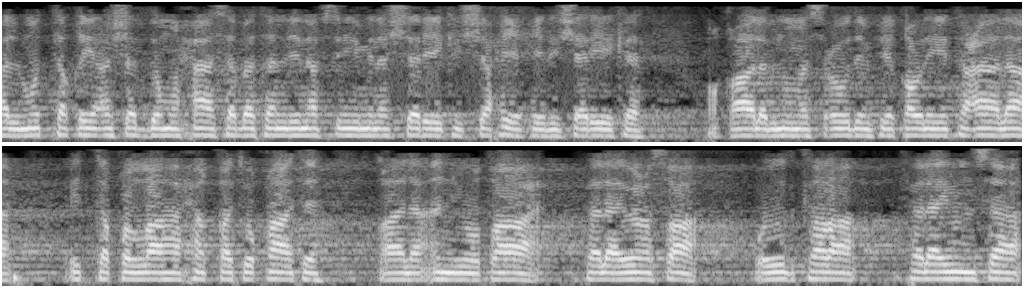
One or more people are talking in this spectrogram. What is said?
المتقي أشد محاسبة لنفسه من الشريك الشحيح لشريكه. وقال ابن مسعود في قوله تعالى اتقوا الله حق تقاته. قال أن يطاع فلا يعصى ويذكر فلا ينسى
